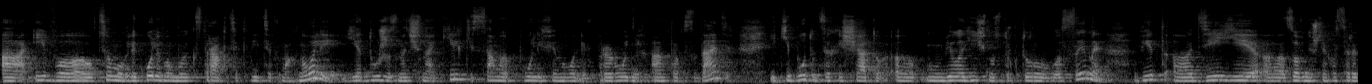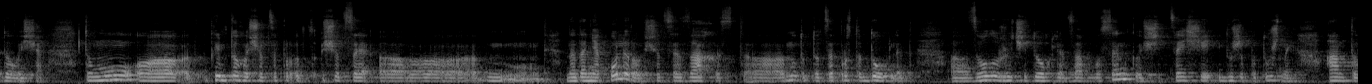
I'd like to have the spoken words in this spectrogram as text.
А, і в цьому гліколівому екстракті квітів магнолії є дуже значна кількість саме поліфенолів, природних антиоксидантів, які будуть захищати е, біологічну структуру волосини від е, дії е, зовнішнього середовища. Тому, крім того, що це що це надання кольору, що це захист, е, ну тобто це просто догляд, е, зволожуючий догляд за волосинкою, це ще і дуже потужний анти,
